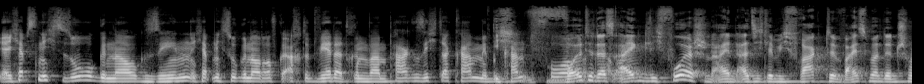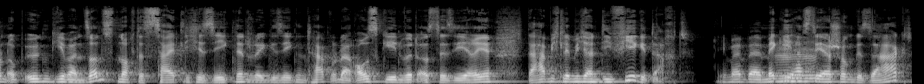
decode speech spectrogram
Ja, ich habe es nicht so genau gesehen. Ich habe nicht so genau darauf geachtet, wer da drin war. Ein paar Gesichter kamen mir bekannt ich vor. Ich wollte das eigentlich vorher schon ein, als ich nämlich fragte, weiß man denn schon, ob irgendjemand sonst noch das Zeitliche segnet oder gesegnet hat oder rausgehen wird aus der Serie? Da habe ich nämlich an die vier gedacht. Ich meine, bei Maggie mhm. hast du ja schon gesagt,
